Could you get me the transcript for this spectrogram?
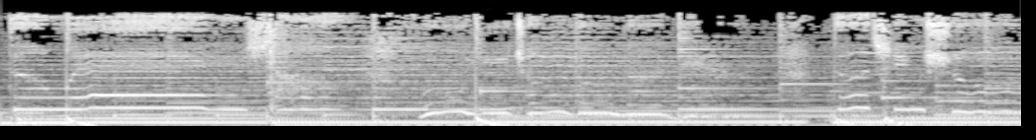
的微笑，无意冲动那年的情书。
